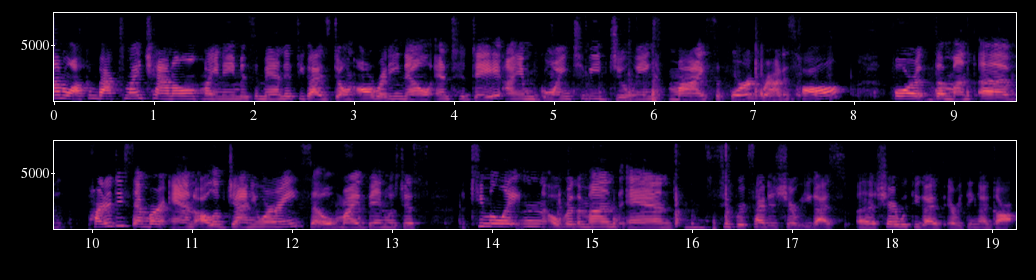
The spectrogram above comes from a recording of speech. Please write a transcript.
welcome back to my channel. My name is Amanda if you guys don't already know and today I am going to be doing my Sephora gratis haul for the month of part of December and all of January. So my bin was just accumulating over the month and I'm super excited to share with you guys uh, share with you guys everything I got.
